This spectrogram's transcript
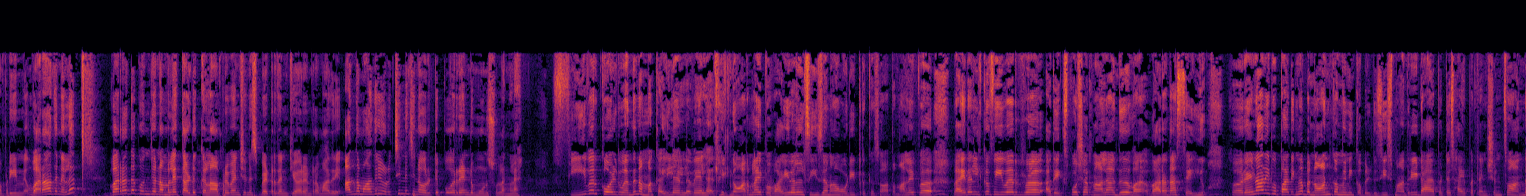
அப்படின்னு வராதுன்னு இல்லை வர்றதை கொஞ்சம் நம்மளே தடுக்கலாம். ப்ரிவென்ஷன் இஸ் பெட்டர் தென் கியூர்ன்ற மாதிரி. அந்த மாதிரி ஒரு சின்ன சின்ன ஒரு டிப் ஒரு ரெண்டு மூணு சொல்லுங்களேன். ஃபீவர் கோல்டு வந்து நம்ம கையில் இல்லவே இல்லை. லைக் நார்மலாக இப்போ வைரல் சீசனாக ஓடிட்டுருக்கு. ஸோ அதனால் இப்போ வைரலுக்கு ஃபீவர் அது எக்ஸ்போஷர்னால அது வ வரதான் செய்யும். ரெண்டாவது இப்போ பார்த்தீங்கன்னா இப்போ நான் கம்யூனிகபிள் டிசீஸ் மாதிரி டயபெட்டிஸ் ஹைப்பர் டென்ஷன் ஸோ அந்த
